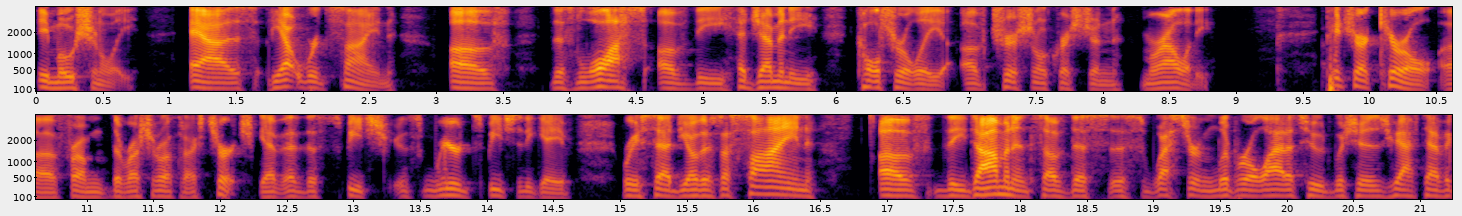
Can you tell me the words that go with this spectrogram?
emotionally as the outward sign of this loss of the hegemony culturally of traditional christian morality. Patriarch Kirill uh, from the Russian Orthodox Church gave this speech, this weird speech that he gave, where he said, "You know, there's a sign of the dominance of this this Western liberal attitude, which is you have to have a,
